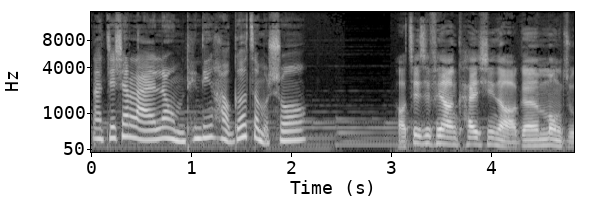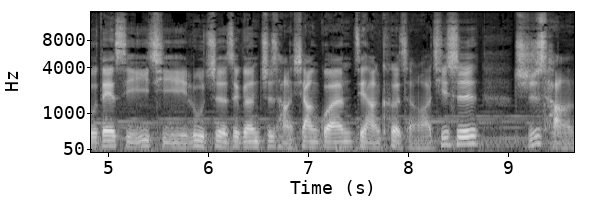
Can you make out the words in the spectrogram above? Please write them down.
那接下来让我们听听好歌怎么说。好，这次非常开心啊，跟梦竹 Daisy 一起录制这跟职场相关这堂课程啊。其实职场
